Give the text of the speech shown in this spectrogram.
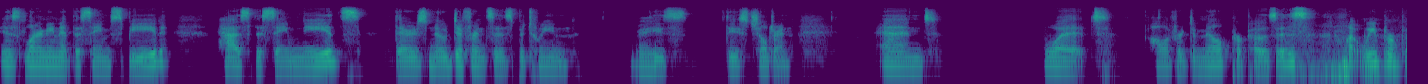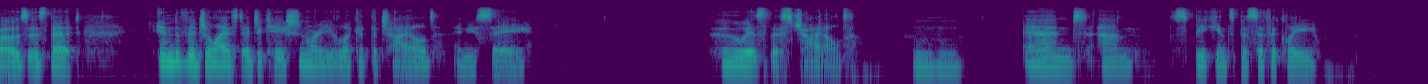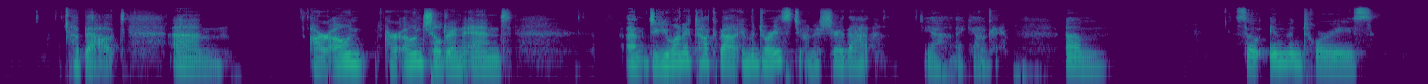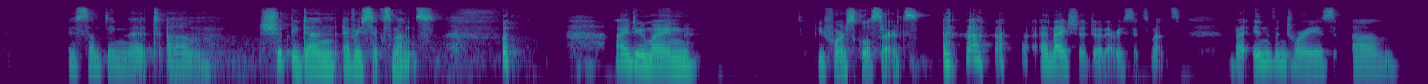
is learning at the same speed has the same needs there's no differences between right. these these children and what Oliver DeMille proposes, what we mm-hmm. propose is that individualized education where you look at the child and you say, Who is this child? Mm-hmm. And um, speaking specifically about um, our own our own children and um, do you want to talk about inventories do you want to share that yeah i can okay um, so inventories is something that um, should be done every six months. I do mine before school starts, and I should do it every six months. But inventories, um,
